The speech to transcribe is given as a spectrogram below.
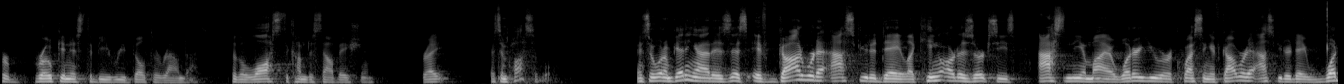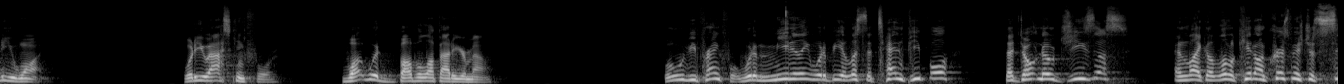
for brokenness to be rebuilt around us, for the lost to come to salvation, right? It's impossible. And so, what I'm getting at is this if God were to ask you today, like King Artaxerxes asked Nehemiah, what are you requesting? If God were to ask you today, what do you want? What are you asking for? What would bubble up out of your mouth? What would we be praying for? Would immediately would it be a list of 10 people that don't know Jesus and like a little kid on Christmas, just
